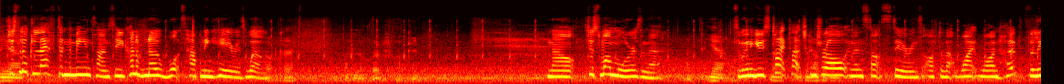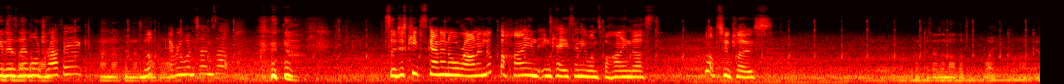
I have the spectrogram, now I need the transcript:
Yeah. Just look left in the meantime, so you kind of know what's happening here as well. Okay. I've looked both. Okay. Now, just one more, isn't there? Yeah. So we're gonna use No, tight clutch control and then start steering. So after that white one, hopefully There's there's, no more one. traffic. And I think there's Nope, one. everyone turns up. so just keep scanning all around and look behind in case anyone's behind us. Not too close. Okay, there's another white car. Okay.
